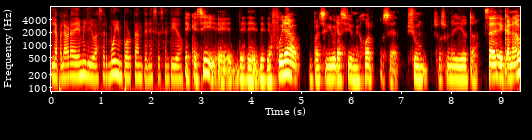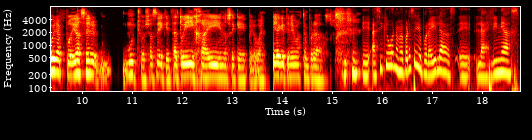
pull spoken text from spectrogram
la palabra de Emily va a ser muy importante en ese sentido. Es que sí, eh, desde, desde afuera me parece que hubiera sido mejor. O sea, Jun, sos una idiota. O sea, desde Canadá hubiera podido hacer mucho. Ya sé que está tu hija ahí, no sé qué, pero bueno, había que tener más temporadas. Eh, así que bueno, me parece que por ahí las, eh, las líneas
